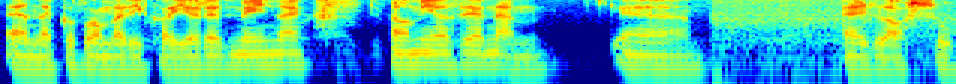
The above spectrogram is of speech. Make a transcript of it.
ennek az amerikai eredménynek, ami azért nem egy lassú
